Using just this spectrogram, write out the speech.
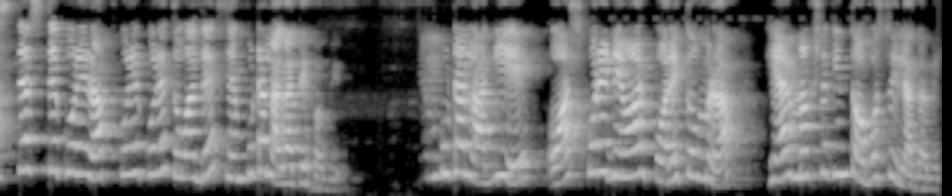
আস্তে আস্তে করে রাফ করে করে তোমাদের শ্যাম্পুটা লাগাতে হবে। শ্যাম্পুটা লাগিয়ে ওয়াশ করে নেওয়ার পরে তোমরা হেয়ার মাস্কটা কিন্তু অবশ্যই লাগাবে।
